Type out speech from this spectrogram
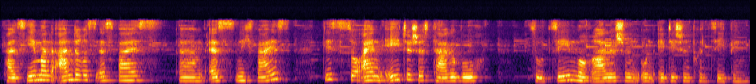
Falls jemand anderes es, weiß, äh, es nicht weiß, dies ist so ein ethisches Tagebuch zu zehn moralischen und ethischen Prinzipien.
